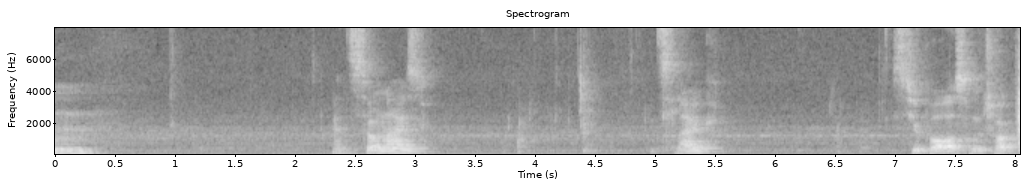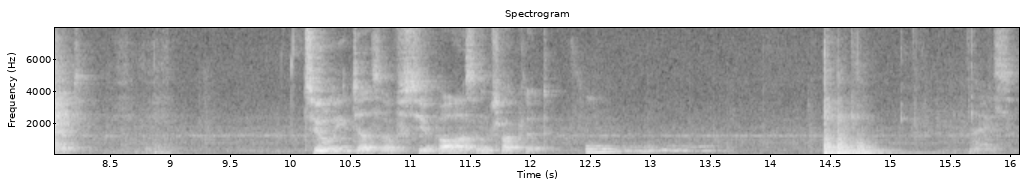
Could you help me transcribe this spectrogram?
Mm. It's so nice. It's like super awesome chocolate. Two liters of super awesome chocolate. Nice.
